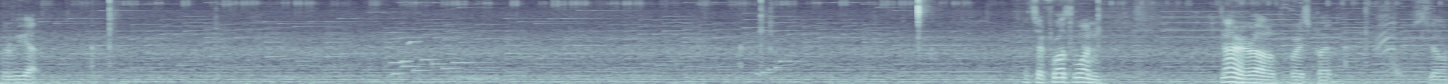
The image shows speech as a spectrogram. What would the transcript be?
What do we got? It's our fourth one. Not in a row, of course, but still.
